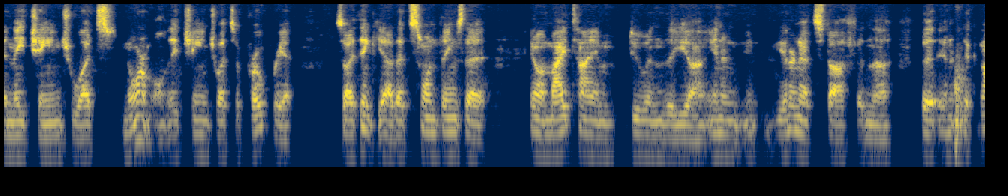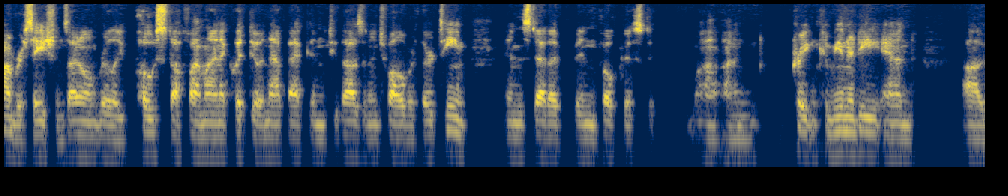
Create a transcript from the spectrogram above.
and they change what's normal. They change what's appropriate so I think, yeah, that's one things that, you know, in my time doing the, uh, inter- the internet stuff and the, the, in the conversations. I don't really post stuff online. I quit doing that back in 2012 or 13. And instead, I've been focused uh, on creating community and uh,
